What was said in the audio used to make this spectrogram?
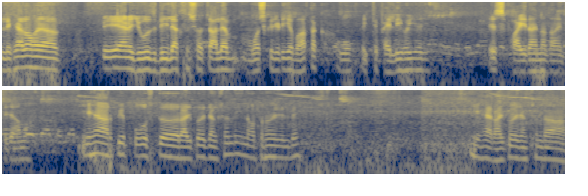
ਲਿਖਿਆ ਤਾਂ ਹੋਇਆ ਪੇ ਐਂਡ ਯੂਜ਼ ਡੀਲੈਕਸ ਸ਼ੌਚਾਲਿਆ ਮੁਸ਼ਕ ਜਿਹੜੀ ਹੈ ਬਾਹਰ ਤੱਕ, ਉਹ ਇੱਥੇ ਫੈਲੀ ਹੋਈ ਹੈ ਜੀ। ਇਹ ਸਫ਼ਾਈ ਦਾ ਇਹਨਾਂ ਦਾ ਇੰਤਜ਼ਾਮ ਆ। ਇਹ ਹੈ ਆਰਪੀ ਪੋਸਟ ਰਾਜਪੁਰਾ ਜੰਕਸ਼ਨ ਦੀ ਨਾਰਥਰਨ ਰੇਲਵੇ ਇਹ ਹੈ ਰਾਜਪੁਰਾ ਜੰਕਸ਼ਨ ਦਾ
